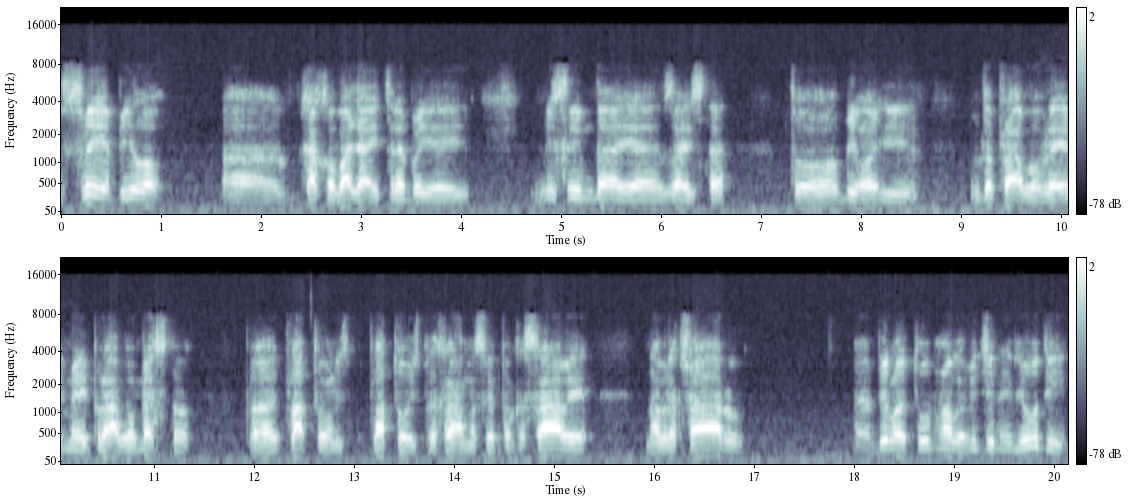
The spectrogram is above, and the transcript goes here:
sve je bilo kako valja i trebuje i mislim da je zaista to bilo i da pravo vreme i pravo mesto pa, platon, plato ispred hrama Svetoga Save na Vračaru. E, bilo je tu mnogo viđenih ljudi, e,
